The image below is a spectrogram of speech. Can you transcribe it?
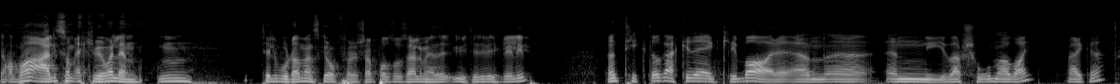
Ja, hva er liksom ekvivalenten til hvordan mennesker oppfører seg på sosiale medier ute i det virkelige liv? Men TikTok, er ikke det egentlig bare en, eh, en ny versjon av Vine? Er det ikke det?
